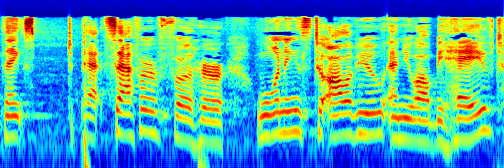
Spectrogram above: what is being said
Thanks to Pat Saffer for her warnings to all of you, and you all behaved.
